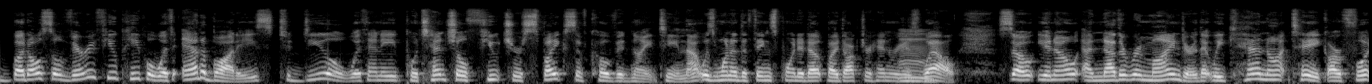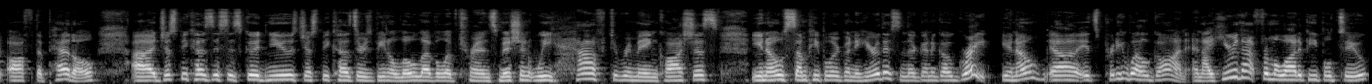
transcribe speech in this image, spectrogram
but also very few people with antibodies to deal with any potential future spikes of COVID-19. That was one of the things pointed out by Dr. Henry mm. as well. So, you know, another reminder that we cannot take our foot off the pedal, uh, just because this is good news, just because there's been a low level of transmission. We have to remain cautious. You know, some people are going to hear this and they're going to go, great, you know, uh, it's pretty well gone. And I hear that from a lot of people too.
